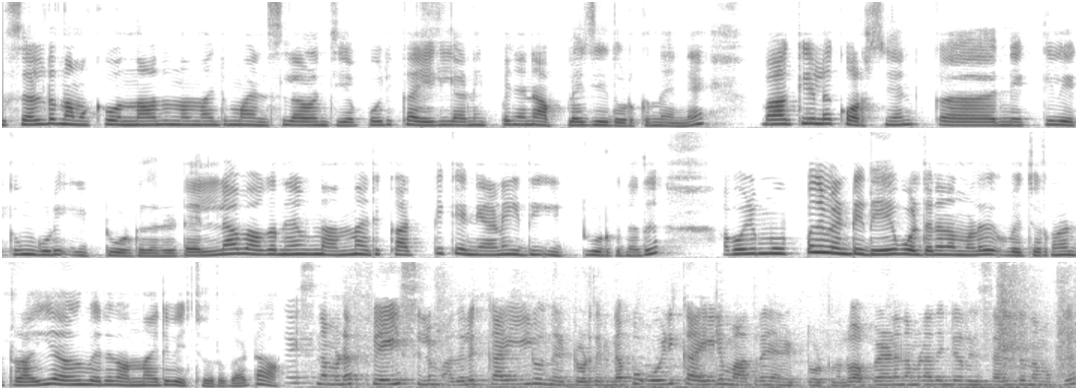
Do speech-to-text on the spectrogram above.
റിസൾട്ട് നമുക്ക് ഒന്നാമത് നന്നായിട്ട് മനസ്സിലാവാൻ ചെയ്യും. അപ്പോൾ ഒരു കയ്യിലാണ് ഇപ്പം ഞാൻ അപ്ലൈ ചെയ്ത് കൊടുക്കുന്നത് തന്നെ. ബാക്കിയുള്ള കുറച്ച് ഞാൻ നെക്കിലേക്കും കൂടി ഇട്ട് കൊടുക്കുന്നുണ്ട് കേട്ടോ. എല്ലാ ഭാഗത്തും ഞാൻ നന്നായിട്ട് കട്ടിക്ക് തന്നെയാണ് ഇത് ഇട്ട് കൊടുക്കുന്നത്. അപ്പോൾ ഒരു മുപ്പത് മിനിറ്റ് ഇതേപോലെ തന്നെ നമ്മൾ വെച്ച് കൊടുക്കണം. ഡ്രൈ ആകും വരെ നന്നായിട്ട് വെച്ച് കൊടുക്കുക കേട്ടോ. നമ്മുടെ ഫേസിലും അതിൽ കയ്യിലും ഒന്ന് ഇട്ട് കൊടുത്തിട്ടുണ്ട്. അപ്പോൾ ഒരു കയ്യിൽ മാത്രമേ ഞാൻ ഇട്ട് കൊടുക്കുന്നുള്ളൂ. അപ്പോഴാണ് നമ്മൾ അതിന്റെ റിസൾട്ട് നമുക്ക്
